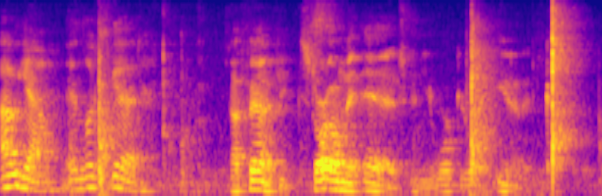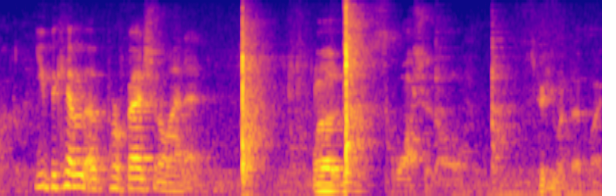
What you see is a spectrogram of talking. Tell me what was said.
oh yeah, it looks good. I found if you start on the edge and you work your way in, it cuts a little better. You become a professional at it. Well, it doesn't squash it all. Here, you want that way.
